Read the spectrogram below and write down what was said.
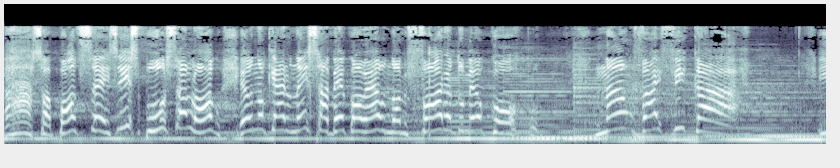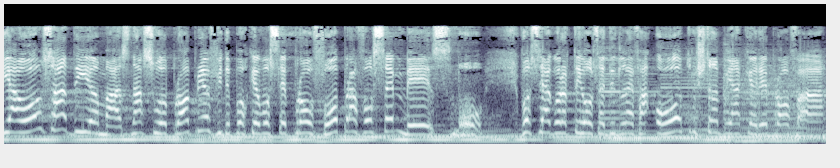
ah, só pode ser isso, expulsa logo. Eu não quero nem saber qual é o nome, fora do meu corpo. Não vai ficar. E a ousadia, mas na sua própria vida, porque você provou para você mesmo. Você agora tem ousadia de levar outros também a querer provar.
